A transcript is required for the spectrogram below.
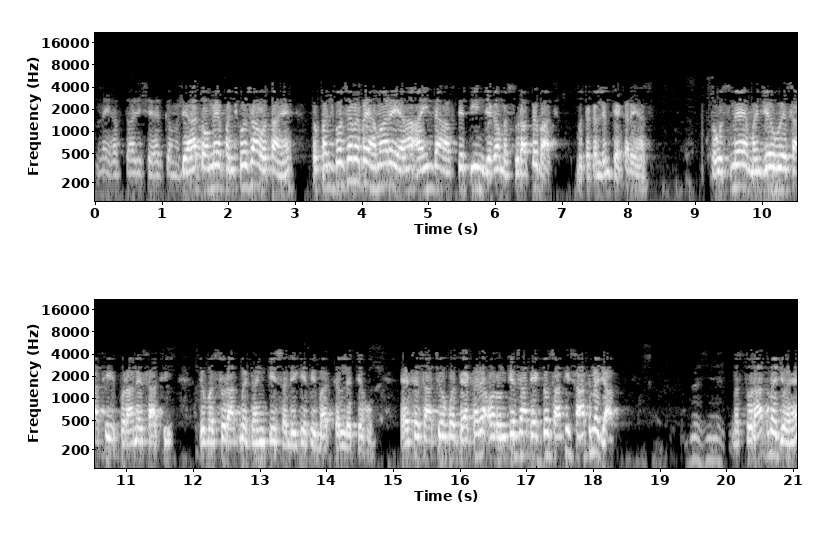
نہیں ہفتاری شہر کا دیہاتوں میں پنچ کوسا ہوتا ہے۔ تو پنچکوسے میں بھائی ہمارے یہاں آئندہ ہفتے تین جگہ مستورات پہ بات، متکلم طے کرے یہاں سے۔ تو اس میں منجے ہوئے ساتھی، پرانے ساتھی جو مستورات میں ڈھنگ کی، سلیقے کی بات کر لیتے ہوں، ایسے ساتھیوں کو طے کرے اور ان کے ساتھ ایک دو ساتھی ساتھ میں جاؤ۔ مستورات میں جو ہے،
